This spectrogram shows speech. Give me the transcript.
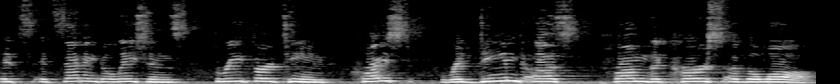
it's it's said in Galatians 3:13 Christ redeemed us from the curse of the law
